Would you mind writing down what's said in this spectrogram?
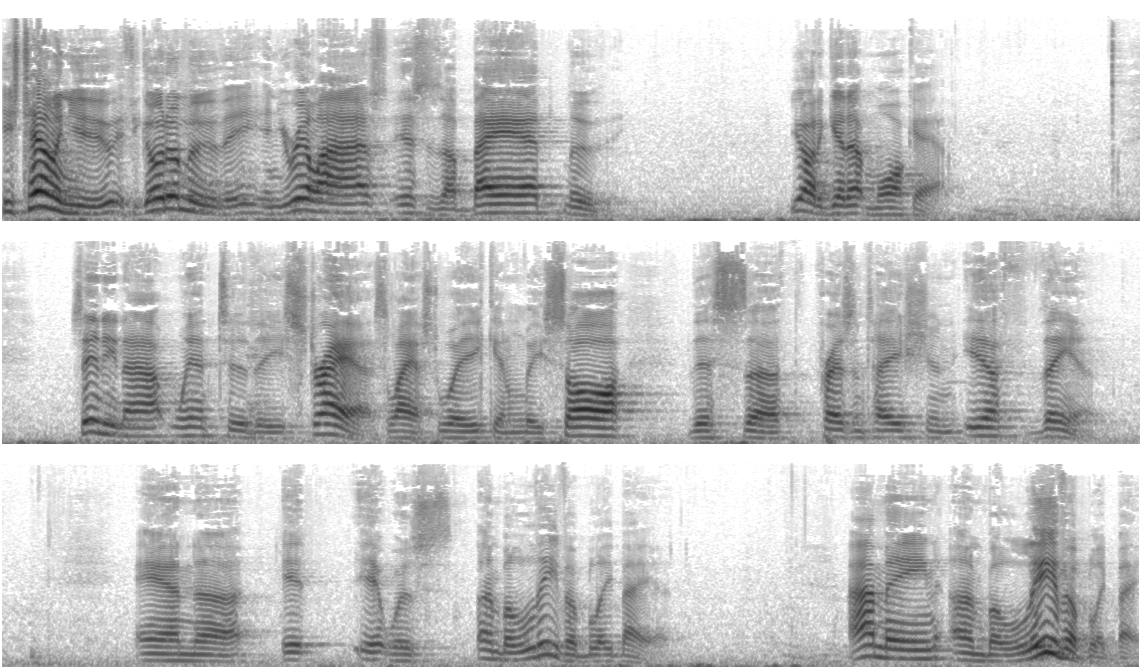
He's telling you if you go to a movie and you realize this is a bad movie, you ought to get up and walk out. Cindy and I went to the Straz last week and we saw this uh, presentation, If Then. And uh, it, it was unbelievably bad. I mean, unbelievably bad.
